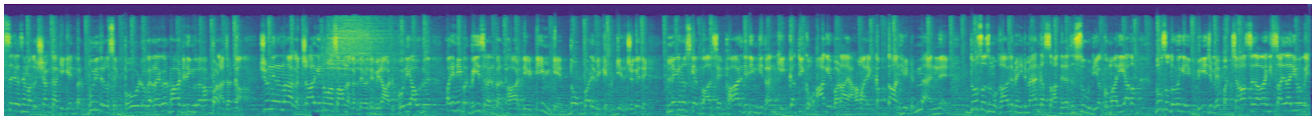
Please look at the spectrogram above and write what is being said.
इस तरीके से मधुशंका की गेंद पर बुरी तरह से बोल्ड होकर रहे और भारतीय टीम को लगा बड़ा झटका। शून्य रन बनाकर चार गेंदों का सामना करते हुए विराट कोहली आउट हुए और यहीं पर बीस रन पर भारतीय टीम के दो बड़े विकेट गिर चुके थे। लेकिन उसके बाद से भारतीय टीम की रन की गति को आगे बढ़ाया हमारे कप्तान हिटमैन ने। दोस्तों इस मुकाबले में हिटमैन का साथ दे रहे थे सूर्य कुमार यादव। दोस्तों दोनों के बीच में पचास से ज़्यादा की साझेदारी हो गई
